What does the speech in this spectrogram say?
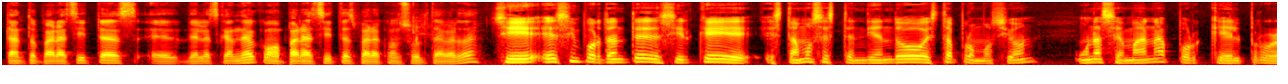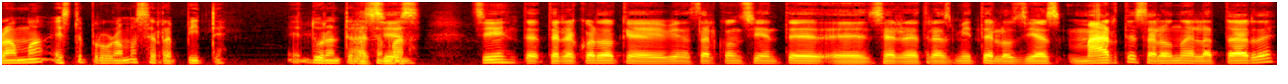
tanto para citas eh, del escaneo como para citas para consulta, ¿verdad? Sí, es importante decir que estamos extendiendo esta promoción una semana porque el programa, este programa se repite eh, durante la semana. Sí, te, recuerdo que Bienestar Consciente eh, se retransmite los días martes a la una de la tarde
